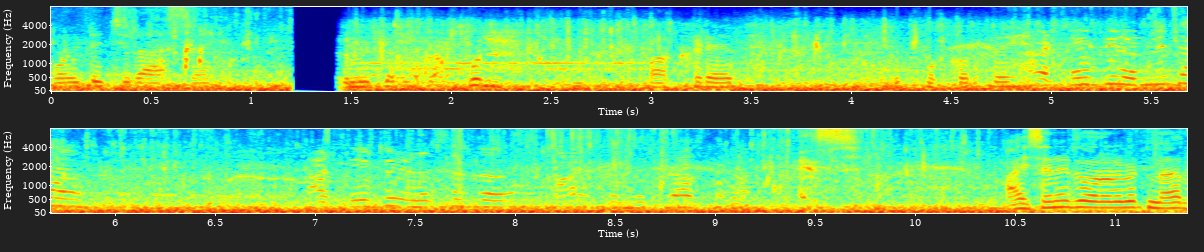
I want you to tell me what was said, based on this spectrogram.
वाईटची रास आहे. तर मी तर आपण पाखडे आहेत. पकडतोय. आयसाने चोरायला भेटणार.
